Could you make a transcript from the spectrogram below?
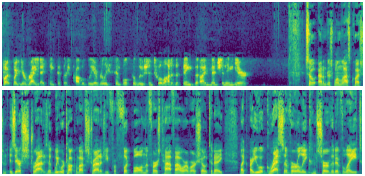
but but you're right. I think that there's probably a really simple solution to a lot of the things that I'm mentioning here. So, Adam, just one last question: Is there strategy? We were talking about strategy for football in the first half hour of our show today. Like, are you aggressive early, conservative late,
